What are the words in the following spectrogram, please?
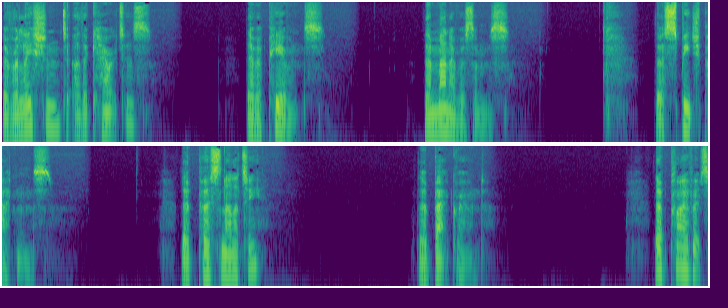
the relation to other characters, their appearance, their mannerisms, their speech patterns, their personality, their background, their private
